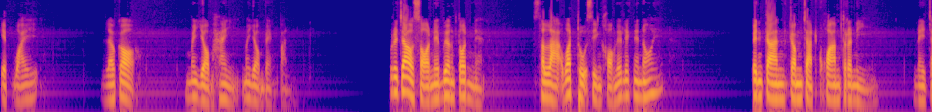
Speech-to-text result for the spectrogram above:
เก็บไว้ แล้วก็ไม่ยอมให้ไม่ยอมแบ่งปันพระเจ้าสอนในเบื้องต้นเนี่ยสละวัตถุสิ่งของเล็กๆน้อยๆเป็นการกำจัดความตรณีในใจ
